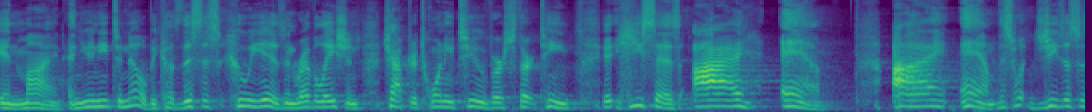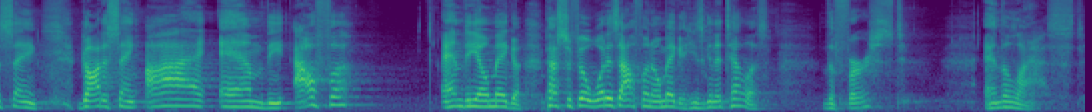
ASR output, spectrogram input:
in mind. And you need to know because this is who he is. In Revelation chapter 22, verse 13, it, he says, I am. I am. This is what Jesus is saying. God is saying, I am the Alpha and the Omega. Pastor Phil, what is Alpha and Omega? He's going to tell us the first and the last,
